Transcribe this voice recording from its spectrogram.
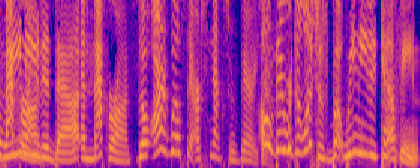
and we needed that. and macarons. Though I will say our snacks were very good. Oh, they were delicious, but we needed caffeine.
